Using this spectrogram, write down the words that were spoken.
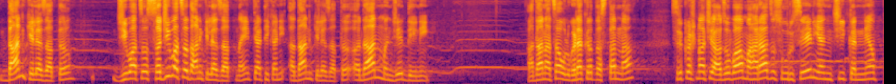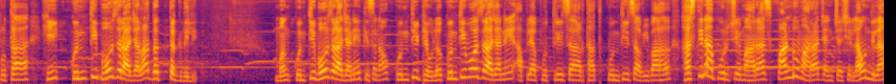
दान केलं जातं. जीवाचं सजीवाचं दान केलं जात नाही. त्या ठिकाणी अदान केलं जातं. अदान म्हणजे देणे. अदानाचा उलगडा करत असताना श्रीकृष्णाचे आजोबा महाराज सूरसेन यांची कन्या पृथा ही कुंतीभोज राजाला दत्तक दिली. मग कुंतीभोज राजाने तिचं नाव कुंती ठेवलं. कुंतीभोज राजाने आपल्या पुत्रीचा अर्थात कुंतीचा विवाह हस्तिनापूरचे महाराज पांडू महाराज यांच्याशी लावून दिला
